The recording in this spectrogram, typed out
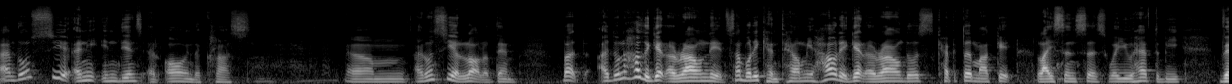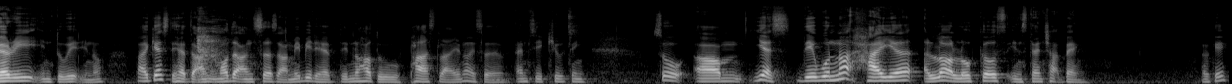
I don't see any Indians at all in the class. Um, I don't see a lot of them. But I don't know how to get around it. Somebody can tell me how they get around those capital market licenses where you have to be very into it, you know. But I guess they have the un model answers. Uh. Maybe they, have, they know how to pass, like, you know, it's a MCQ thing. So um, yes, they will not hire a lot of locals in Stanchart Bank. Okay,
